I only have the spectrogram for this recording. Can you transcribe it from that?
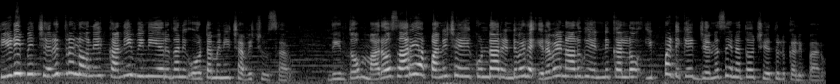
టీడీపీ చరిత్రలోనే కని వినియరుగని ఓటమిని చవి చూశారు దీంతో మరోసారి ఆ పని చేయకుండా రెండు వేల ఇరవై నాలుగు ఎన్నికల్లో ఇప్పటికే జనసేనతో చేతులు కలిపారు.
